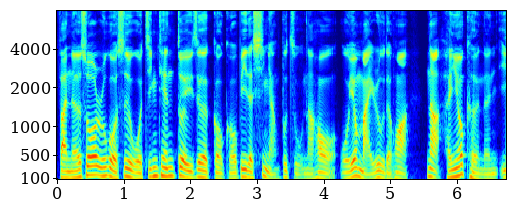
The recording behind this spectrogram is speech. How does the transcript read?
反而说，如果是我今天对于这个狗狗币的信仰不足，然后我又买入的话，那很有可能一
